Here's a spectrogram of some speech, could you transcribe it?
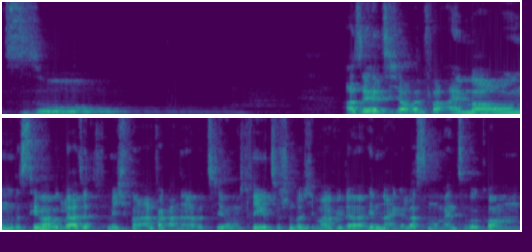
so. Also hält sich auch an Vereinbarungen. Das Thema begleitet mich von Anfang an in der Beziehung. Ich kriege zwischendurch immer wieder hin, einen gelassenen Moment zu bekommen.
